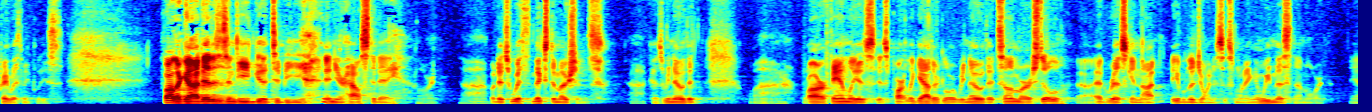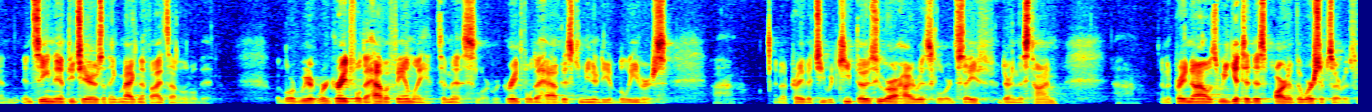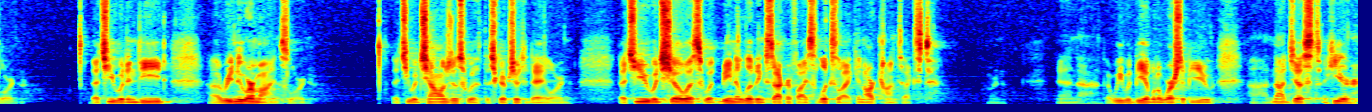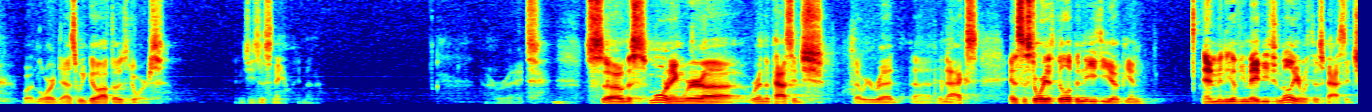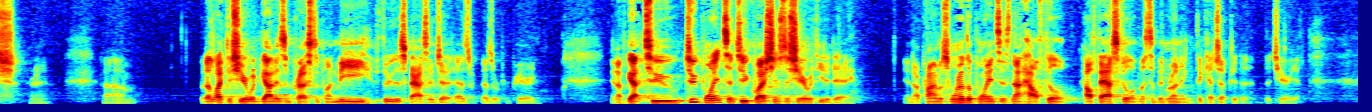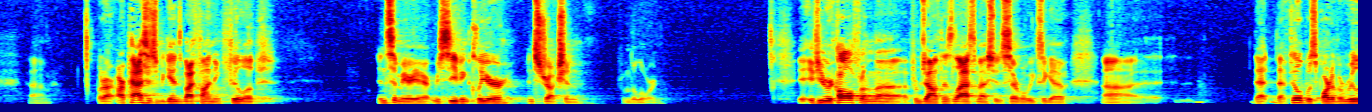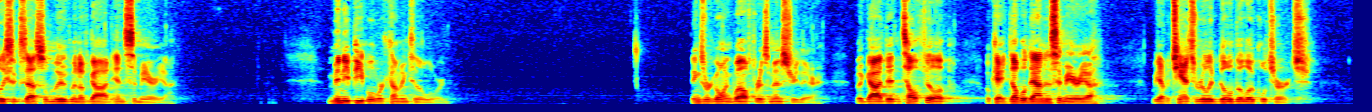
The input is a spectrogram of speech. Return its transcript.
Pray with me, please. Father God, it is indeed good to be in your house today, Lord, uh, but it's with mixed emotions because uh, we know that uh, our family is, is partly gathered, Lord, we know that some are still uh, at risk and not able to join us this morning, and we miss them, Lord. And, and seeing the empty chairs, I think, magnifies that a little bit. But Lord, we're, we're grateful to have a family to miss, Lord. We're grateful to have this community of believers. And I pray that you would keep those who are high risk, Lord, safe during this time. Um, and I pray now as we get to this part of the worship service, Lord, that you would indeed uh, renew our minds, Lord. That you would challenge us with the scripture today, Lord. That you would show us what being a living sacrifice looks like in our context. Lord. And uh, that we would be able to worship you uh, not just here, but Lord, as we go out those doors. In Jesus' name, amen. All right. So this morning we're, uh, we're in the passage that we read uh, in Acts, and it's the story of Philip and the Ethiopian. And many of you may be familiar with this passage, right? Um, but I'd like to share what God has impressed upon me through this passage as, as we're prepared. And I've got two, two points and two questions to share with you today. And I promise one of the points is not how, Philip, how fast Philip must have been running to catch up to the, the chariot. Um, but our, our passage begins by finding Philip in Samaria receiving clear instruction from the Lord. If you recall from, uh, from Jonathan's last message several weeks ago, uh, that, that Philip was part of a really successful movement of God in Samaria. Many people were coming to the Lord. Things were going well for his ministry there. But God didn't tell Philip, okay, double down in Samaria. We have a chance to really build the local church.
